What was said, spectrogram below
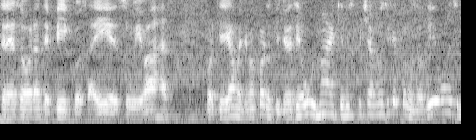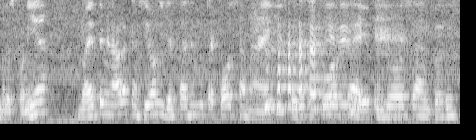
tres horas de picos ahí, de sub y bajas. Porque, digamos, yo me acuerdo que yo decía, uy, ma, quiero escuchar música con los audífonos y me los ponía, no había terminado la canción y ya estaba haciendo otra cosa, ma, y después otra Sí, sí, cosa sí. y otra cosa, entonces...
